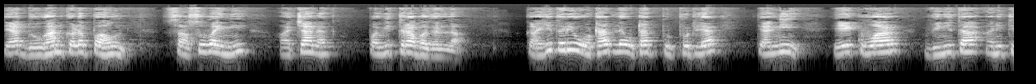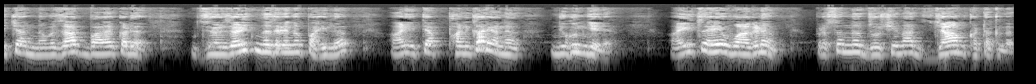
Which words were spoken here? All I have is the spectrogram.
त्या दोघांकडे पाहून सासूबाईंनी अचानक पवित्रा बदलला. काहीतरी ओठातल्या ओठात पुटपुटल्या त्यांनी एक वार विनिता आणि तिच्या नवजात बाळाकडे जळजळीत नजरेनं पाहिलं आणि त्या फणकाऱ्यानं निघून गेल्या. आईचं हे वागणं प्रसन्न जोशींना जाम खटकलं.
